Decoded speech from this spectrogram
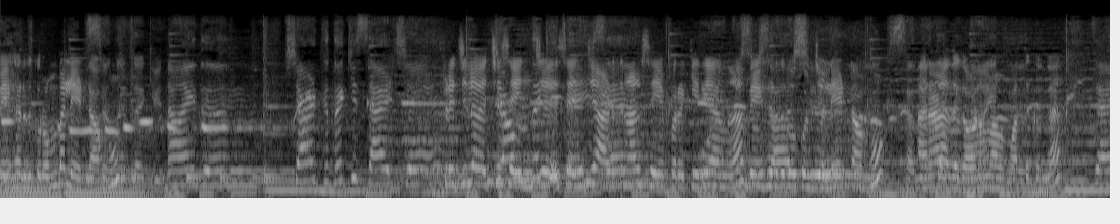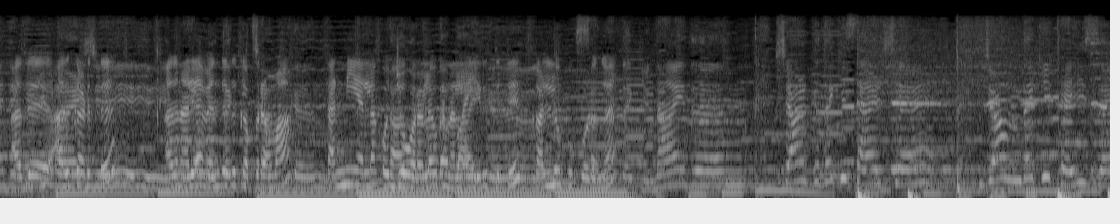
வேகிறதுக்கு ரொம்ப லேட் ஆகும் ஃப்ரிட்ஜில் வச்சு செஞ்சு செஞ்சு அடுத்த நாள் செய்ய போகிற இருந்தால் வேகிறதுக்கு கொஞ்சம் லேட் ஆகும் அதனால் அதை கவனமாக பார்த்துக்கோங்க அது அதுக்கடுத்து அது நல்லா வெந்ததுக்கு அப்புறமா தண்ணி எல்லாம் கொஞ்சம் ஓரளவுக்கு நல்லா இருத்துட்டு கல்லுப்பு போடுங்க Şarkıdaki serçe Camdaki teyze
